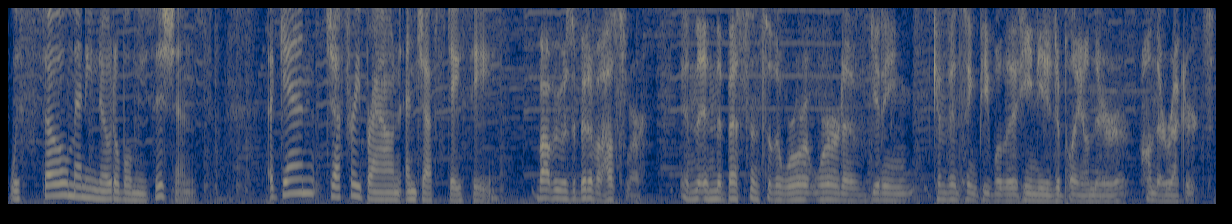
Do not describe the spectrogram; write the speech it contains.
with so many notable musicians. Again, Jeffrey Brown and Jeff Stacy. Bobby was a bit of a hustler. In the, in the best sense of the word of getting convincing people that he needed to play on their on their records.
